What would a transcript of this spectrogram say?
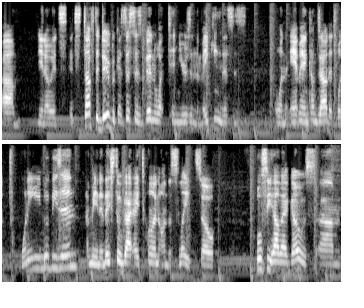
Um, you know, it's it's tough to do because this has been what ten years in the making. This is when Ant Man comes out, it's what 20 movies in. I mean, and they still got a ton on the slate. So we'll see how that goes. Um,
